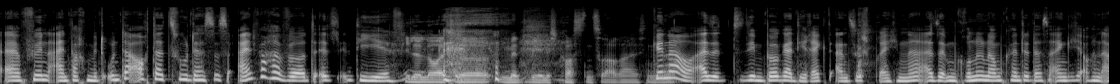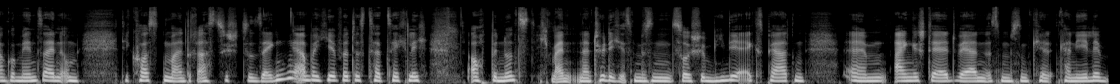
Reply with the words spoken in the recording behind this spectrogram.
äh, führen einfach mitunter auch dazu, dass es einfacher wird, äh, die viele Leute mit wenig Kosten zu erreichen. Genau, also also den Bürger direkt anzusprechen. Ne? Also im Grunde genommen könnte das eigentlich auch ein Argument sein, um die Kosten mal drastisch zu senken. Aber hier wird es tatsächlich auch benutzt. Ich meine, natürlich, es müssen Social Media Experten ähm, eingestellt werden, es müssen Kanäle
